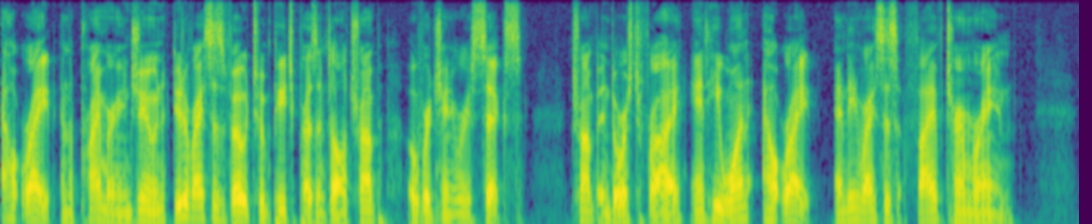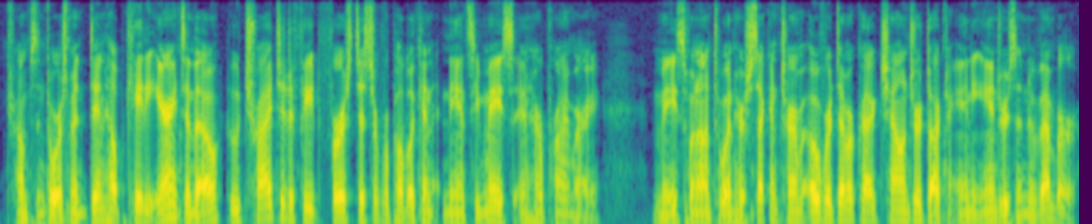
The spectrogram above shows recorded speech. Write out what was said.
outright in the primary in June due to Rice's vote to impeach President Donald Trump over January 6. Trump endorsed Fry, and he won outright, ending Rice's five term reign. Trump's endorsement didn't help Katie Arrington, though, who tried to defeat 1st District Republican Nancy Mace in her primary. Mace went on to win her second term over Democratic challenger Dr. Annie Andrews in November.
